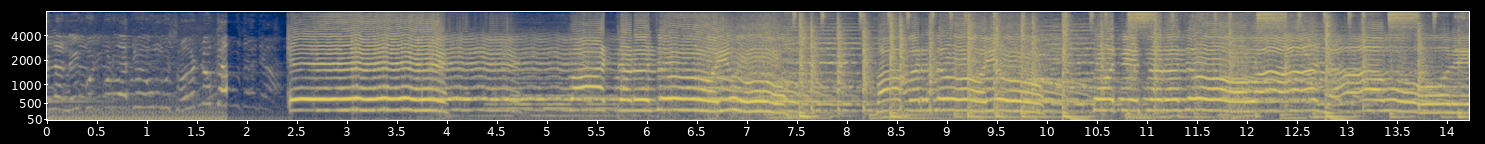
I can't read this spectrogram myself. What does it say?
એલા નહીં કૂદ પડવા જોઈએ હું સાઈડનું કામ એ પાટણ જોયું, બાબર જોયું કોટેશ્વર જોવા જાવો રે.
